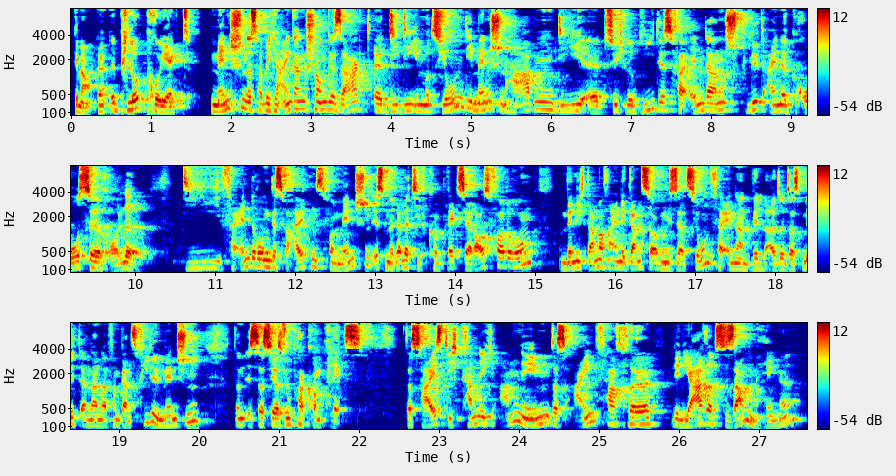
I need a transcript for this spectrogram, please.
Genau, äh, Pilotprojekt. Menschen, das habe ich ja eingangs schon gesagt, äh, die, die Emotionen, die Menschen haben, die äh, Psychologie des Veränderns spielt eine große Rolle die Veränderung des Verhaltens von Menschen ist eine relativ komplexe Herausforderung. Und wenn ich dann noch eine ganze Organisation verändern will, also das Miteinander von ganz vielen Menschen, dann ist das ja super komplex. Das heißt, ich kann nicht annehmen, dass einfache lineare Zusammenhänge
